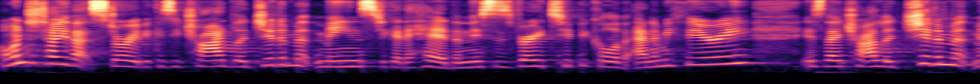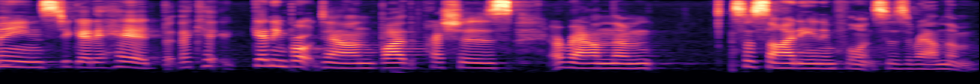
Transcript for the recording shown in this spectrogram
I wanted to tell you that story because he tried legitimate means to get ahead, and this is very typical of anomie theory, is they try legitimate means to get ahead, but they're getting brought down by the pressures around them, society and influences around them.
